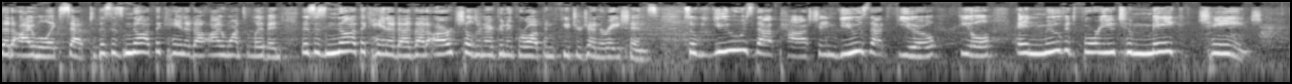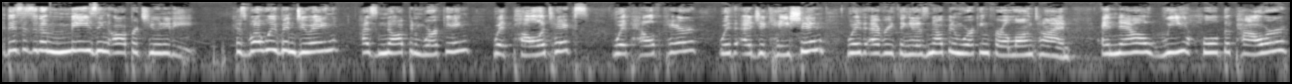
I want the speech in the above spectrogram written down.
that I will accept. This is not the Canada I want to live in. This is not the Canada that our children are going to grow up in future generations. So use that passion, use that fuel, fuel, and move it for you to make change. This is an amazing opportunity because what we've been doing has not been working with politics with healthcare, with education, with everything. It has not been working for a long time. And now we hold the power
